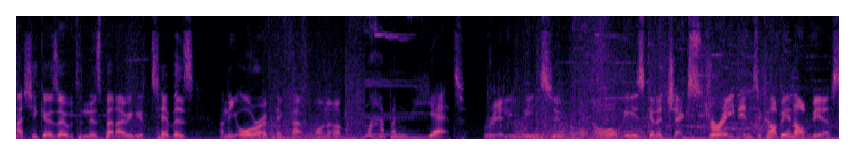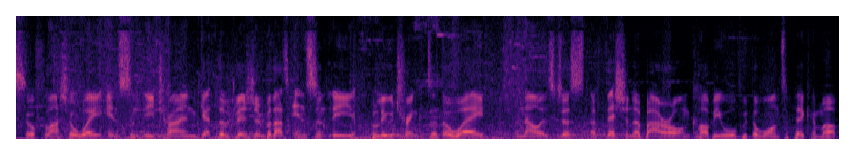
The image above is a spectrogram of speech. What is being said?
actually goes over to Nisbeth. I think it's Tibbers and the Aura picked that one up. Not happened yet, really. Beansu. Oh. oh, he's going to check straight into Kobbe and Obvious. He'll flash away instantly, try and get the vision, but that's instantly blue trinketed away. And now it's just a fish in a barrel, and Kobbe will be the one to pick him up.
